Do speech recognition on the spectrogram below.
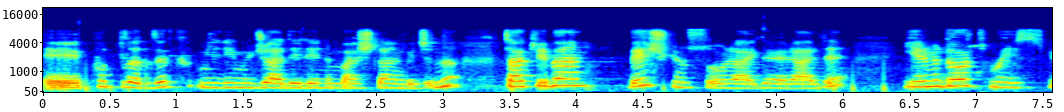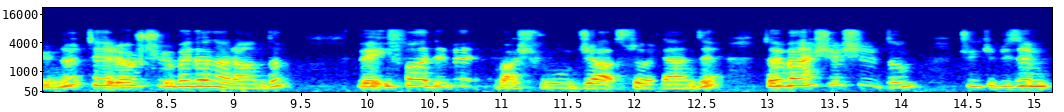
e, kutladık milli mücadelenin başlangıcını. Takriben 5 gün sonraydı herhalde. 24 Mayıs günü terör şubeden arandım ve ifademe başvurulacağı söylendi. Tabii ben şaşırdım. Çünkü bizim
